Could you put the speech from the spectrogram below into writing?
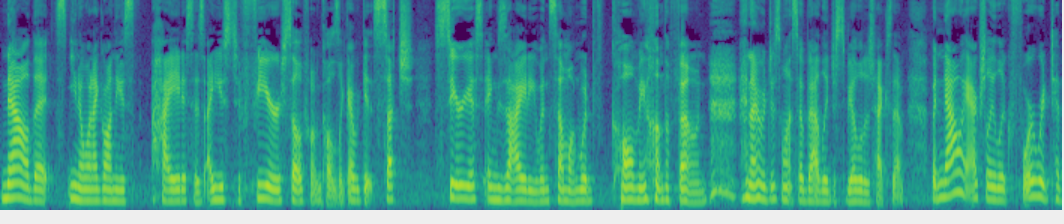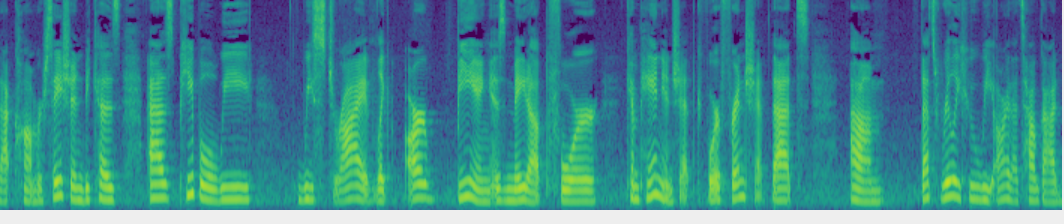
Now that you know when I go on these hiatuses, I used to fear cell phone calls. Like I would get such serious anxiety when someone would call me on the phone and I would just want so badly just to be able to text them. But now I actually look forward to that conversation because as people we we strive like our being is made up for companionship, for friendship. That's um that's really who we are. That's how God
